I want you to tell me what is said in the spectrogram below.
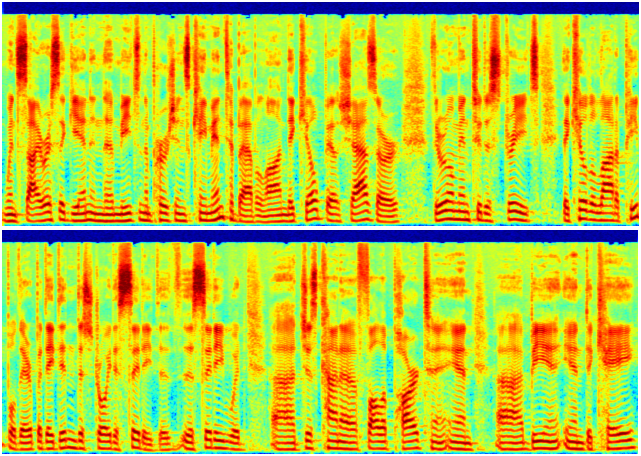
When Cyrus again and the Medes and the Persians came into Babylon, they killed Belshazzar, threw him into the streets. They killed a lot of people there, but they didn't destroy the city. The, the city would uh, just kind of fall apart and, uh, be in, in decay.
